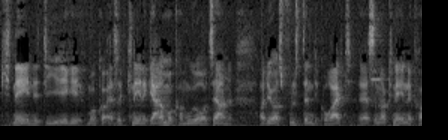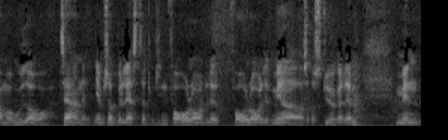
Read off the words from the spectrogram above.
knæene, de ikke må, altså knæene gerne må komme ud over tæerne. Og det er også fuldstændig korrekt. Altså når knæene kommer ud over tæerne, jamen så belaster du dine forlår lidt, forlår lidt mere og, og styrker dem. Men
